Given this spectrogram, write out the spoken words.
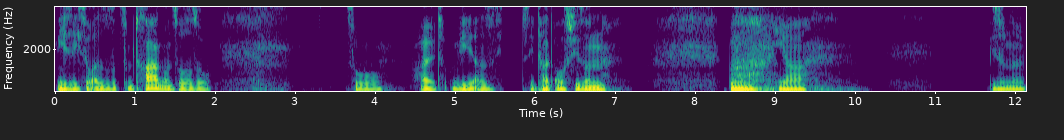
mäßig so, also so zum Tragen und so, so, so halt irgendwie, also sieht, sieht halt aus wie so ein, oh, ja, wie so eine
